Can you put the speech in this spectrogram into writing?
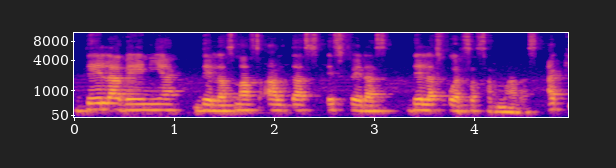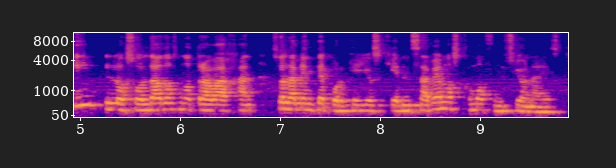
de la venia de las más altas esferas de las Fuerzas Armadas. Aquí los soldados no trabajan solamente porque ellos quieren, sabemos cómo funciona esto.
